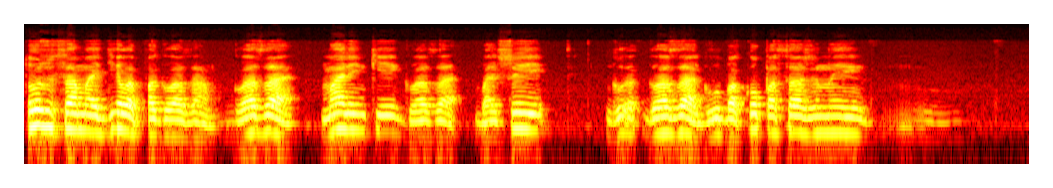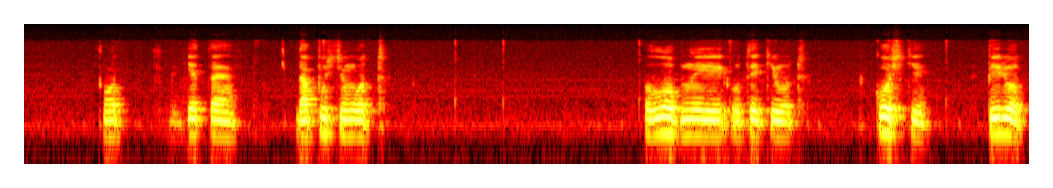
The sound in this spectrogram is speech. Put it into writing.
То же самое дело по глазам. Глаза маленькие, глаза большие, глаза глубоко посаженные. Вот где-то, допустим, вот лобные вот эти вот кости вперед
